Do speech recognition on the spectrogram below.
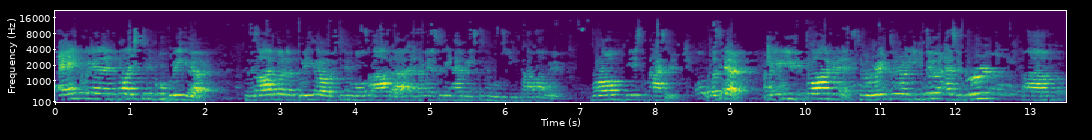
And we're going to play simple bingo. Because I've got a bingo of symbols after, and I'm going to see how many symbols you can come up with from this passage. Let's go. I'm going to give you five minutes to read through it. You can do it as a group. Um,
